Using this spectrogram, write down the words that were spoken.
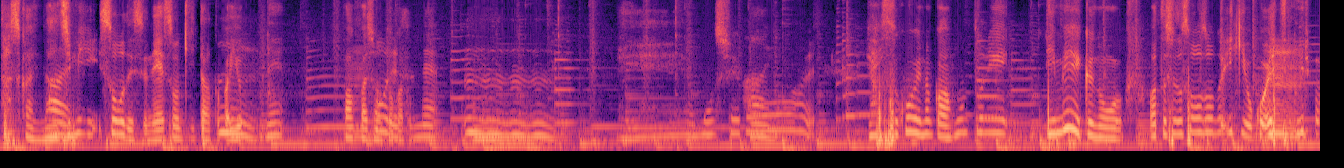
確かに馴染みそうですよね、そうギターとかようん。ね、パーカッションとかと。そうですね。うん。うんうんうん。へえ面白い、、はいやすごい。なんか本当にリメイクの私の想像の域を超えているお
